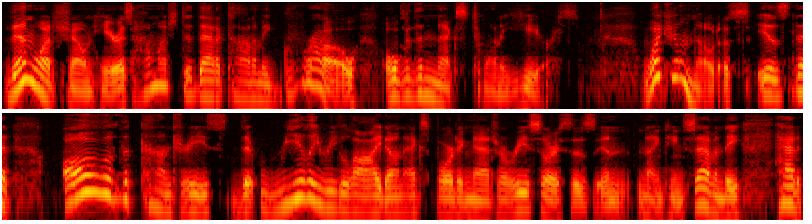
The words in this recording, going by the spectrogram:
then what's shown here is how much did that economy grow over the next 20 years. What you'll notice is that all of the countries that really relied on exporting natural resources in 1970 had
